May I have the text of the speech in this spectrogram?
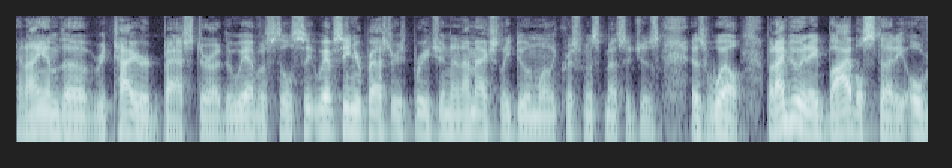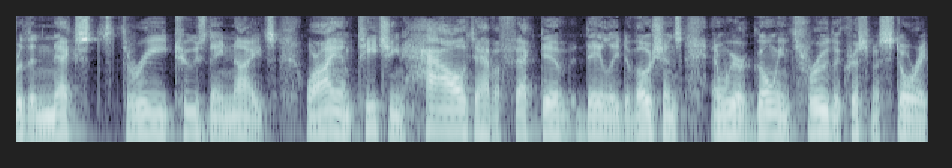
And i am the retired pastor. We have a still we have senior pastor who's preaching and i'm actually doing one of the christmas messages as well. But i'm doing a bible study over the next three tuesday nights where i am teaching how to have effective daily devotions and we are going through the christmas story.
